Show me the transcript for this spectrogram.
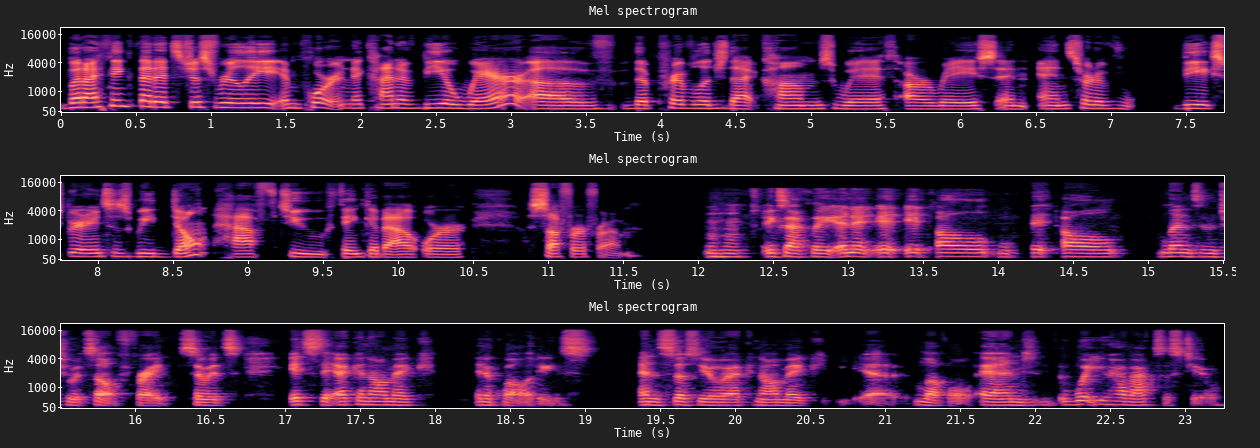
but i think that it's just really important to kind of be aware of the privilege that comes with our race and and sort of the experiences we don't have to think about or suffer from mm-hmm. exactly and it, it it all it all lends into itself, right? So it's it's the economic inequalities and socioeconomic uh, level and what you have access to,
